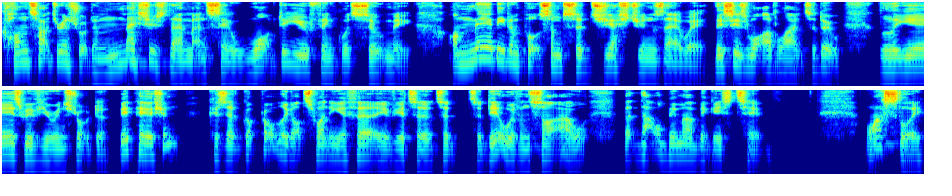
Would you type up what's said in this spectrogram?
contact your instructor, message them and say, what do you think would suit me? Or maybe even put some suggestions their way. This is what I'd like to do. Liaise with your instructor. Be patient because they've got probably got 20 or 30 of you to, to, to deal with and sort out. But that will be my biggest tip. Lastly,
